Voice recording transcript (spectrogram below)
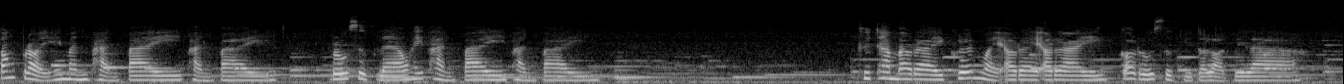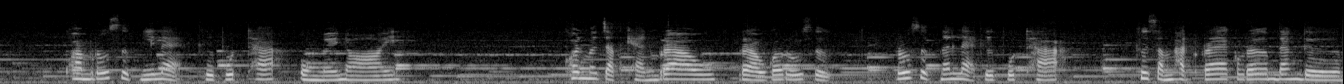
ต้องปล่อยให้มันผ่านไป ผ่านไป รู้สึกแล้วให้ผ่านไป ผ่านไป คือทำอะไรเคลื่อนไหวอะไรอะไร ก็รู้สึกอยู่ตลอดเวลา ความรู้สึกนี้แหละคือพุทธะองค์น้อยๆ คนมาจับแขนเรา เราก็รู้สึก รู้สึกนั่นแหละคือพุทธะ คือสัมผัสแรกเริ่มดั้งเดิม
